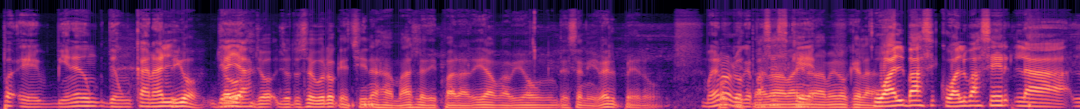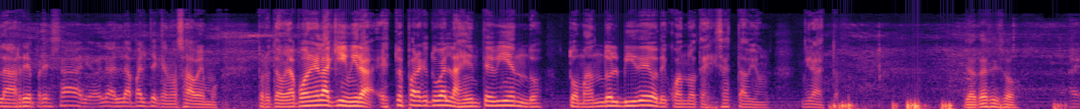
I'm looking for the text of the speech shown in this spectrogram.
pa- eh, viene de un, de un canal Digo, de yo, allá. yo, yo estoy seguro que China jamás le dispararía a un avión de ese nivel, pero. bueno, lo que pasa es que la- cuál va a ser, cuál va a ser la, la represalia, ¿verdad? Es la parte que no sabemos. Pero te voy a poner aquí, mira, esto es para que tú veas la gente viendo, tomando el video de cuando aterriza este avión. Mira esto. Ya aterrizó. Ahí,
